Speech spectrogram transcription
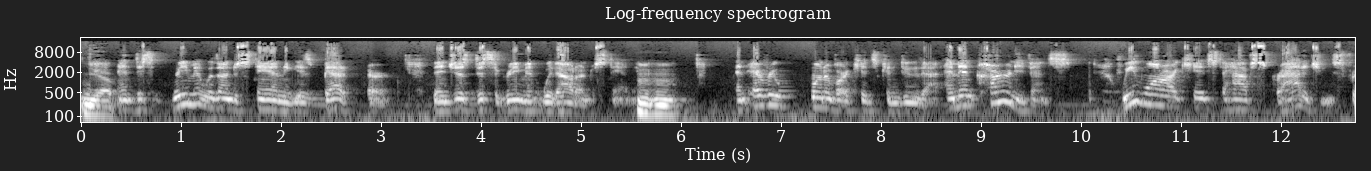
Yep. And disagreement with understanding is better than just disagreement without understanding. Mm-hmm. And every one of our kids can do that. And then current events. We want our kids to have strategies for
